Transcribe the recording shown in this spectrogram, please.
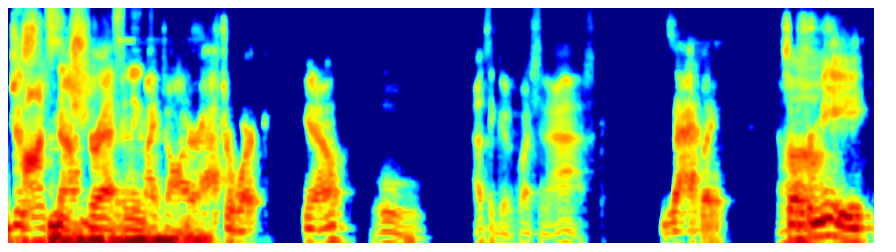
just constant stress and my daughter after work, you know? Ooh, that's a good question to ask. Exactly. So for ah. me,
